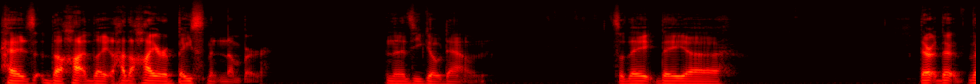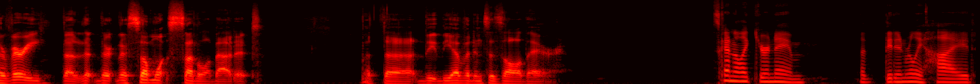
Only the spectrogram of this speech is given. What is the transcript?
has the high like the higher basement number. And then as you go down. So they they uh they're they're they're very they're they're, they're somewhat subtle about it but the, the the evidence is all there. It's kind of like your name. That they didn't really hide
